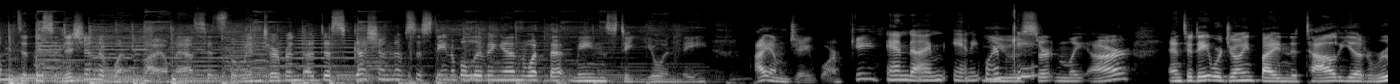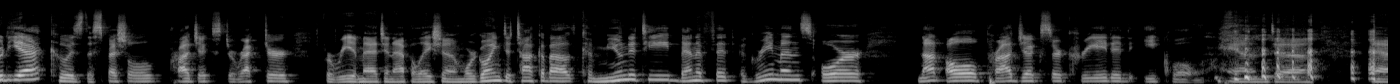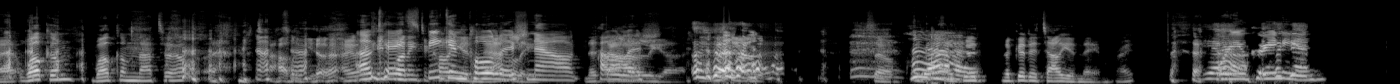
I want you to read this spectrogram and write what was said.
welcome to this edition of When Biomass Hits the Wind Turbine, a discussion of sustainable living and what that means to you and me. I am Jay Warmke. And I'm Annie Warmke. You certainly are. And today we're joined by Natalia Rudiak, who is the Special Projects Director for Reimagine Appalachia. And we're going to talk about community benefit agreements or not all projects are created equal. And uh, uh, welcome, welcome, Natalia. Natalia. I okay, speaking Polish now. Natalia. Polish. so yeah. a, good, a good Italian name, right? Yeah. or Ukrainian.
